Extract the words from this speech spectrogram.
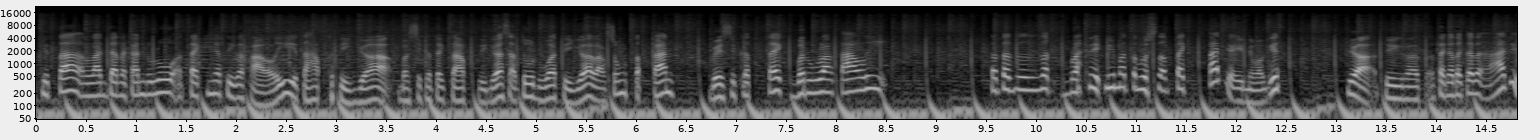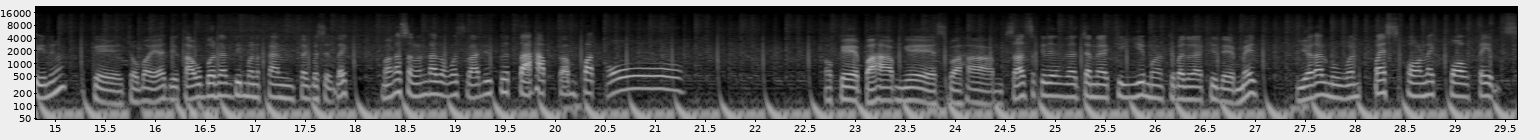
Kita lancarkan dulu attacknya tiga kali tahap ketiga basic attack tahap ketiga satu dua tiga langsung tekan basic attack berulang kali. Tetek tetek berarti ini mah terus attack aja ini mah guys Ya, tinggal tekan-tekan aja ini mah. Oke, coba ya. Jadi kamu berhenti menekan attack basic attack, maka selangkah tombol selanjutnya ke tahap keempat. Oh. Oke, paham guys, paham. Saat skill channel tinggi mengakibatkan reaksi damage, dia akan menggunakan fast connect voltage.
